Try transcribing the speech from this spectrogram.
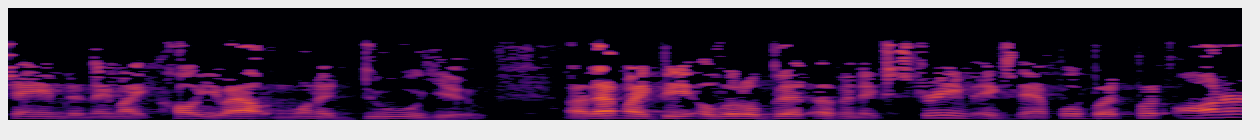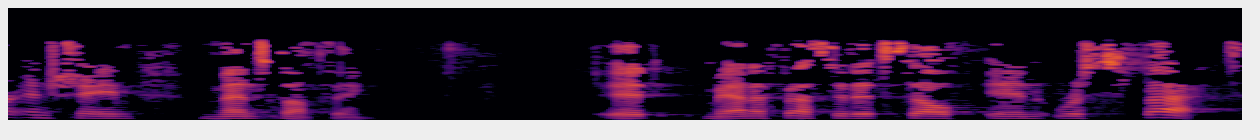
shamed and they might call you out and want to duel you. Uh, that might be a little bit of an extreme example, but, but honor and shame meant something. It manifested itself in respect,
